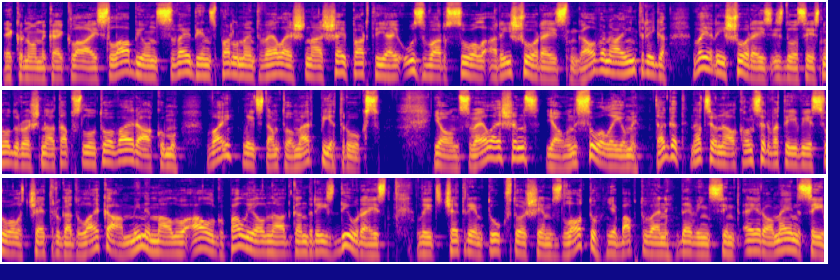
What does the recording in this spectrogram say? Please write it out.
Ekonomikai klājas labi, un Svētdienas parlamenta vēlēšanās šai partijai uzvaru sola arī šoreiz. Galvenā intriga, vai arī šoreiz izdosies nodrošināt absolūto vairākumu, vai līdz tam tomēr pietrūks. Jaunas vēlēšanas, jauni solījumi. Tagad Nacionāla konservatīvie sola četru gadu laikā minimālo algu palielināt gandrīz divreiz līdz 4000 zlotu, jeb aptuveni 900 eiro mēnesī,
